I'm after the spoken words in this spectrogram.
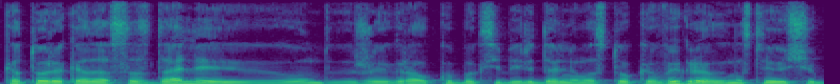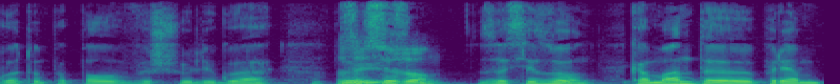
который, когда создали, он уже играл Кубок Сибири Дальнего Востока, выиграл, и на следующий год он попал в высшую лигу А. За ну, сезон? За сезон. Команда прям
